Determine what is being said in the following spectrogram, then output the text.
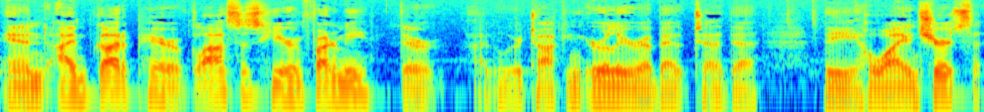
And I've got a pair of glasses here in front of me. They're, uh, we were talking earlier about uh, the, the Hawaiian shirts. That,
